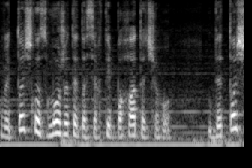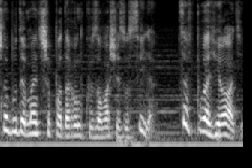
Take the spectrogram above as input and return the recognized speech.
ви точно зможете досягти багато чого. Де точно буде менше подарунку за ваші зусилля, це в плагіаті.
